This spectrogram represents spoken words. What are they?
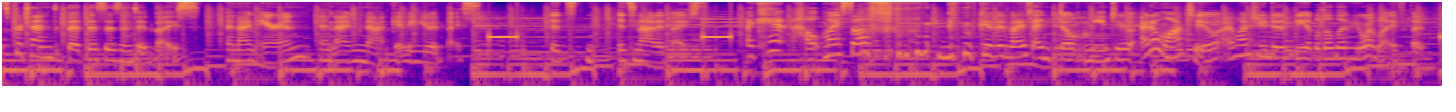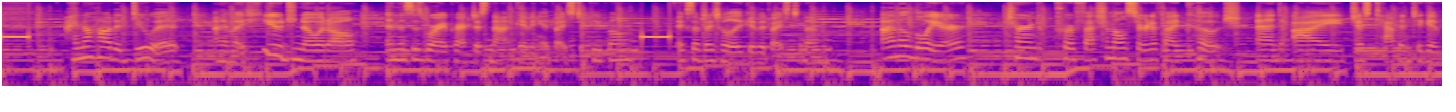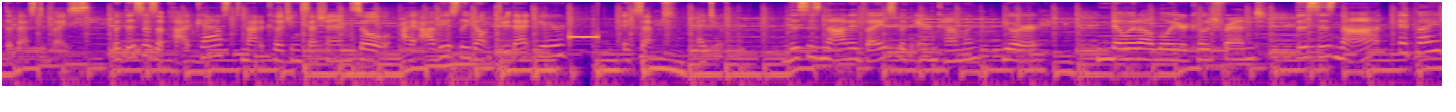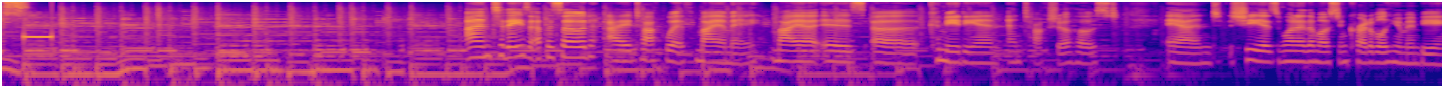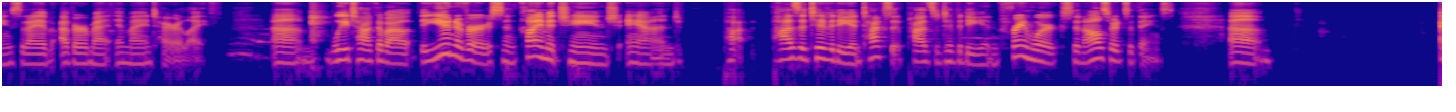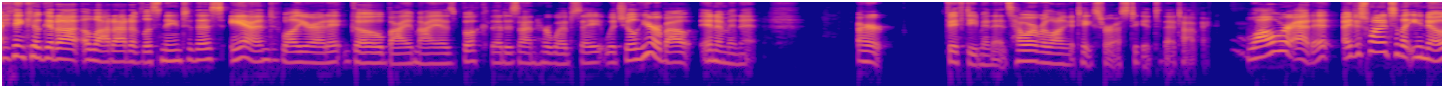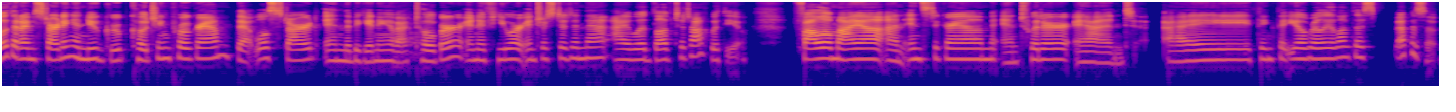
let's pretend that this isn't advice. And I'm Erin, and I'm not giving you advice. It's it's not advice. I can't help myself give advice. I don't mean to. I don't want to. I want you to be able to live your life, but I know how to do it. I'm a huge know-it-all, and this is where I practice not giving advice to people. Except I totally give advice to them. I'm a lawyer turned professional certified coach, and I just happen to give the best advice. But this is a podcast, not a coaching session, so I obviously don't do that here, except I do. This is not advice with Erin Conlon, your know it all lawyer coach friend. This is not advice. On today's episode, I talk with Maya May. Maya is a comedian and talk show host, and she is one of the most incredible human beings that I have ever met in my entire life. Um, we talk about the universe and climate change and po- positivity and toxic positivity and frameworks and all sorts of things. Um, I think you'll get a, a, lot out of listening to this. And while you're at it, go buy Maya's book that is on her website, which you'll hear about in a minute or 50 minutes, however long it takes for us to get to that topic. While we're at it, I just wanted to let you know that I'm starting a new group coaching program that will start in the beginning of October. And if you are interested in that, I would love to talk with you. Follow Maya on Instagram and Twitter. And I think that you'll really love this episode.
